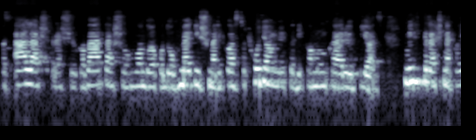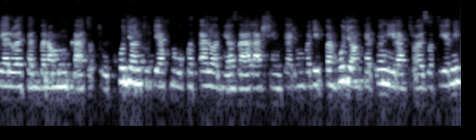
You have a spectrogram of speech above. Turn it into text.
az álláskeresők, a váltáson gondolkodók megismerik azt, hogy hogyan működik a munkaerőpiac, mit keresnek a jelöltekben a munkáltatók, hogyan tudják magukat eladni az állásinterjún, vagy éppen hogyan kell önéletrajzot írni,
